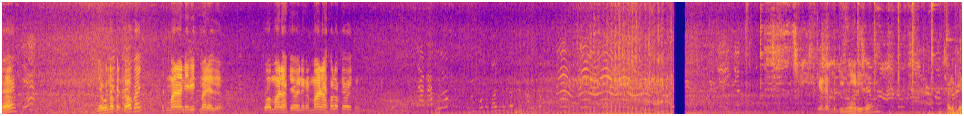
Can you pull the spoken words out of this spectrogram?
હે? એવું ન કરતો ભાઈ માણાની રીતમાં રહેજે. તો માણા કહેવાય ને માણા થોડો કહેવાય તું. કેળા બધી નેહરી છે. સળકે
